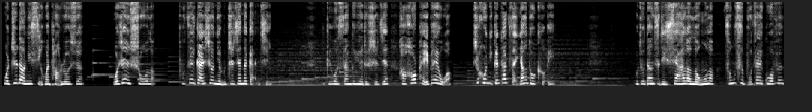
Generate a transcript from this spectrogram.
我知道你喜欢唐若萱，我认输了，不再干涉你们之间的感情。你给我三个月的时间，好好陪陪我。之后你跟他怎样都可以，我就当自己瞎了聋了，从此不再过问。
